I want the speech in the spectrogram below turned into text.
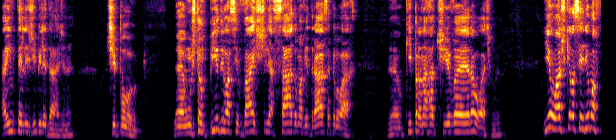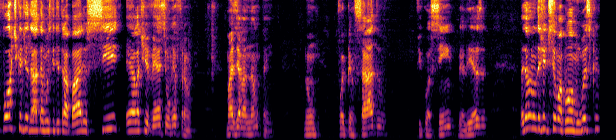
a inteligibilidade, né? Tipo, é, um estampido e lá se vai estilhaçado uma vidraça pelo ar. É, o que para narrativa era ótimo. Né? E eu acho que ela seria uma forte candidata à música de trabalho se ela tivesse um refrão. Mas ela não tem. Não foi pensado, ficou assim, beleza. Mas ela não deixa de ser uma boa música.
